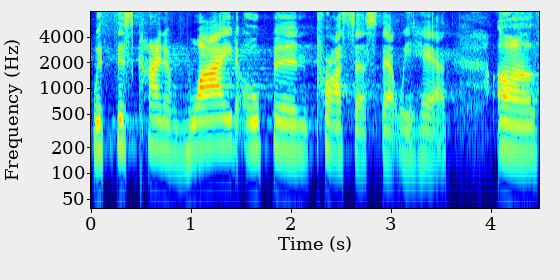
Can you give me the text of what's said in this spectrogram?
with this kind of wide open process that we have of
